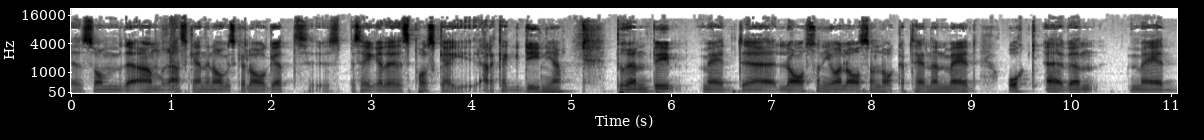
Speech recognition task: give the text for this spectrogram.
eh, som det andra skandinaviska laget eh, Besegrade besegrades polska Arka Gdynia. Brönnby med Larsson, Johan Larsson, lagkaptenen med och även med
